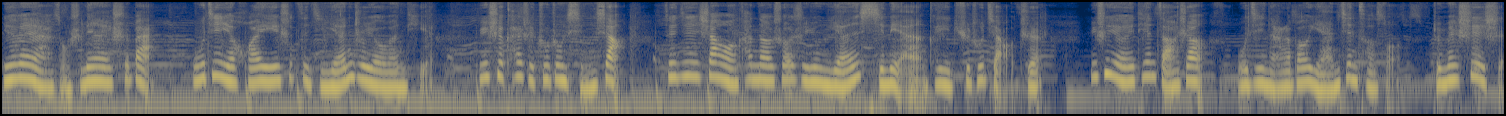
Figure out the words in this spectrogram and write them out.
因为啊总是恋爱失败，吴忌也怀疑是自己颜值有问题，于是开始注重形象。最近上网看到说是用盐洗脸可以去除角质，于是有一天早上，吴忌拿了包盐进厕所准备试试，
